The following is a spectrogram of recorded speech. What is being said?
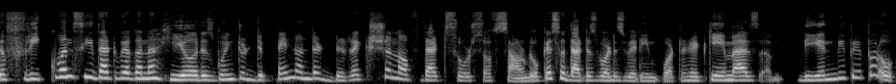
the frequency that we're going to hear is going to depend on the direction of that source of sound. Okay, so that is what is very important. It came as DNB paper. Oh,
